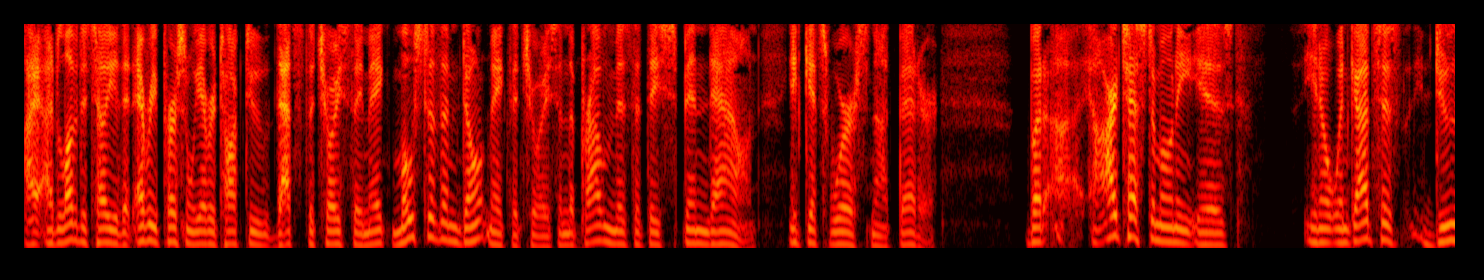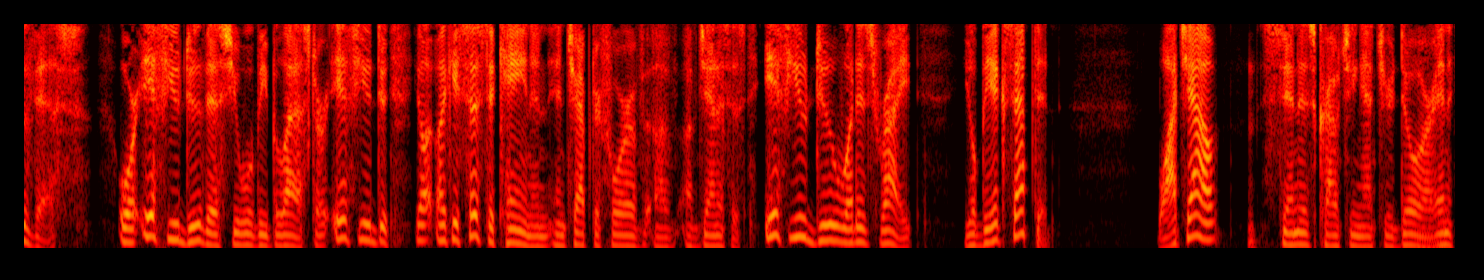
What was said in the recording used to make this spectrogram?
I, would love to tell you that every person we ever talk to, that's the choice they make. Most of them don't make the choice, and the problem is that they spin down. It gets worse, not better. But uh, our testimony is, you know, when God says, "Do this," or if you do this, you will be blessed, or if you do, you know, like he says to Cain in, in chapter four of, of, of Genesis, if you do what is right, you'll be accepted. Watch out. Sin is crouching at your door. And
